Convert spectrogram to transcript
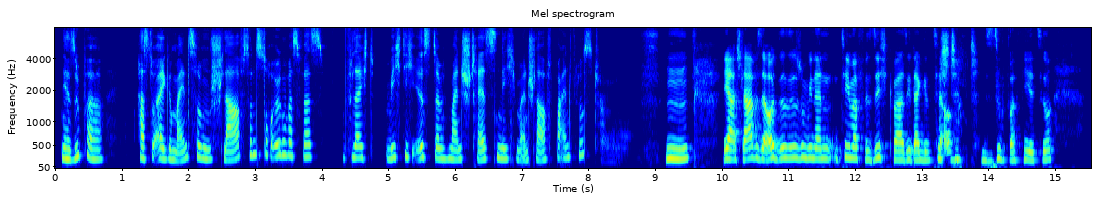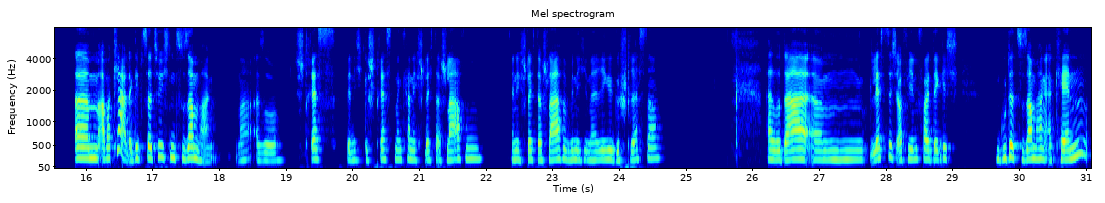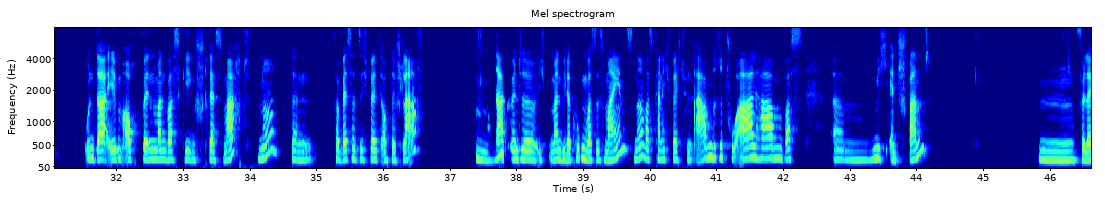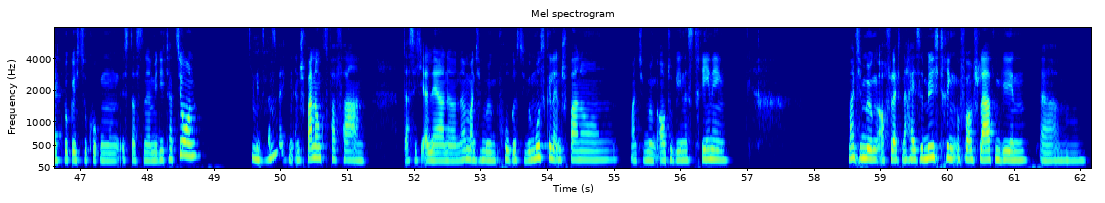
Ja, super. Hast du allgemein zum Schlaf sonst noch irgendwas, was vielleicht wichtig ist, damit mein Stress nicht meinen Schlaf beeinflusst? Hm. Ja, Schlaf ist ja auch, das ist schon wieder ein Thema für sich quasi. Da gibt's ja auch Stimmt. super viel zu. Ähm, aber klar, da gibt's natürlich einen Zusammenhang. Ne? Also Stress, wenn ich gestresst bin, kann ich schlechter schlafen. Wenn ich schlechter schlafe, bin ich in der Regel gestresster. Also da ähm, lässt sich auf jeden Fall, denke ich, ein guter Zusammenhang erkennen. Und da eben auch, wenn man was gegen Stress macht, ne, dann verbessert sich vielleicht auch der Schlaf. Mhm. Da könnte ich man wieder gucken, was ist meins, ne? Was kann ich vielleicht für ein Abendritual haben, was ähm, mich entspannt. Hm, vielleicht wirklich zu gucken, ist das eine Meditation? Ist das Mhm. vielleicht ein Entspannungsverfahren, das ich erlerne? Ne? Manche mögen progressive Muskelentspannung, manche mögen autogenes Training. Manche mögen auch vielleicht eine heiße Milch trinken vorm Schlafen gehen. Ähm,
